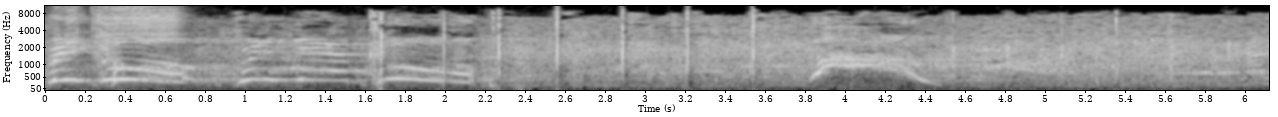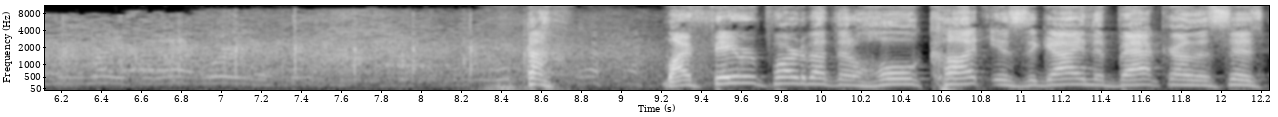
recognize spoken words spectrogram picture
Pretty cool! Pretty damn cool! My favorite part about that whole cut is the guy in the background that says,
